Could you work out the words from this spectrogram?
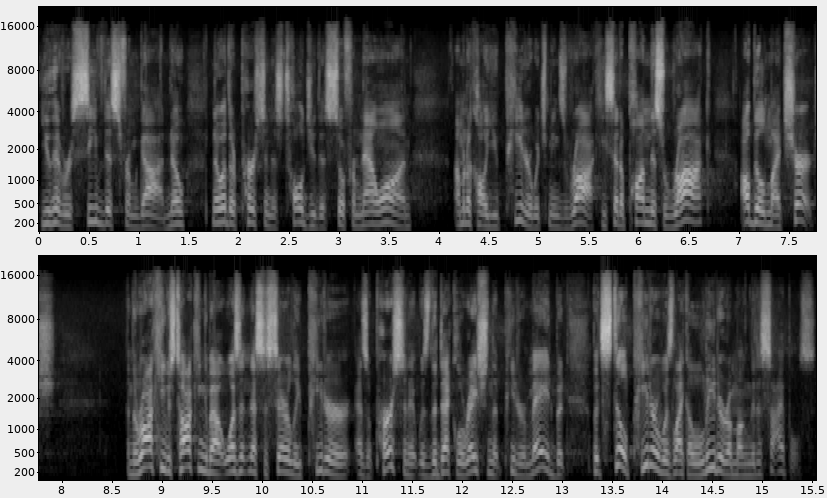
You have received this from God. No, no other person has told you this. So from now on, I'm going to call you Peter, which means rock. He said, Upon this rock, I'll build my church. And the rock he was talking about wasn't necessarily Peter as a person, it was the declaration that Peter made, but, but still, Peter was like a leader among the disciples.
